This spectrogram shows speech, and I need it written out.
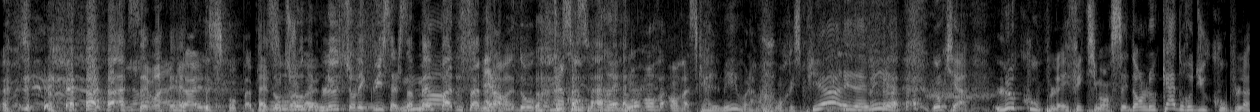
c'est vrai. Non, elles sont pas plus Elles ont toujours des bleus sur les cuisses, elles savent Non. même pas d'où ça vient. Alors, donc, du coup, on, on va, on va se calmer, voilà, on respire, les amis. Donc, il y a le couple, effectivement, c'est dans le cadre du couple.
